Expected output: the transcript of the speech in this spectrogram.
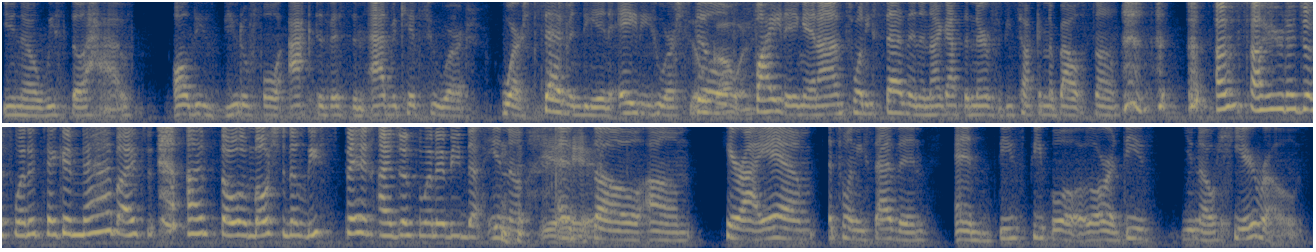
you know we still have all these beautiful activists and advocates who are who are 70 and 80 who are Still still, fighting and I'm 27 and I got the nerve to be talking about some. I'm tired I just want to take a nap I ju- I'm so emotionally spent I just want to be done you know? Yeah, and so um here I am at 27 and these people or these you know heroes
